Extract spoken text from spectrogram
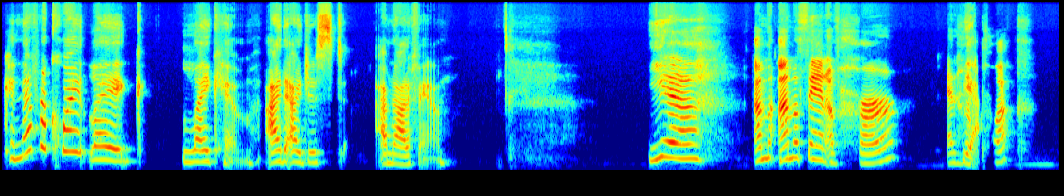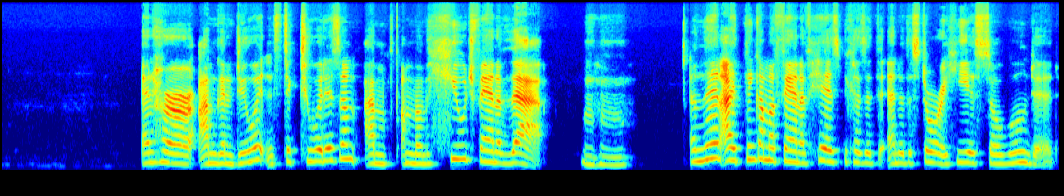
Can never quite like like him. I I just I'm not a fan. Yeah, I'm I'm a fan of her and her yeah. pluck and her I'm gonna do it and stick to itism. I'm I'm a huge fan of that. Mm-hmm. And then I think I'm a fan of his because at the end of the story he is so wounded,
